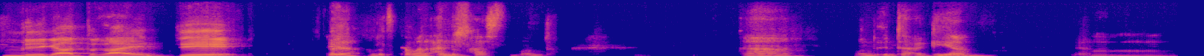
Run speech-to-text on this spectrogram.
Mega 3D. Ja, und das kann man anfassen und, ah, und interagieren. Ja. Mhm.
